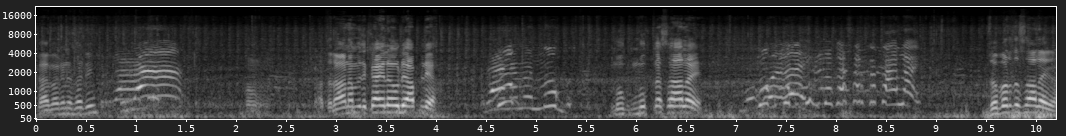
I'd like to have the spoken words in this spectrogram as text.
काय बघण्यासाठी? रा-. आता रानामध्ये काय लावले आपल्या? रानामध्ये मूग. मुग मुग कसा आलाय? मूग जबरदस्त आलाय का?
